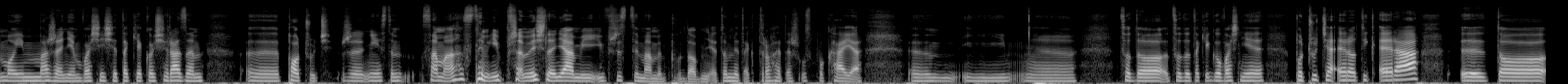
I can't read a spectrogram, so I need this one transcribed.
moim marzeniem właśnie się tak jakoś razem y, poczuć, że nie jestem sama z tymi przemyśleniami i wszyscy mamy podobnie. To mnie tak trochę też uspokaja. I y, co do, co do takiego właśnie poczucia erotic era, to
